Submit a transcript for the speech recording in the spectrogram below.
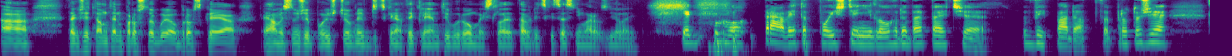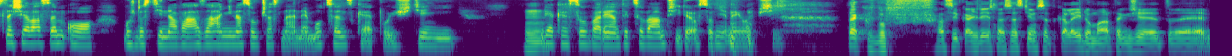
A takže tam ten prostor bude obrovský a já myslím, že pojišťovny vždycky na ty klienty budou myslet a vždycky se s nimi rozdělají. Jak mohlo právě to pojištění dlouhodobé péče vypadat? Protože slyšela jsem o možnosti navázání na současné nemocenské pojištění. Hmm. Jaké jsou varianty, co vám přijde osobně nejlepší? Tak uf, asi každý jsme se s tím setkali i doma, takže to je,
